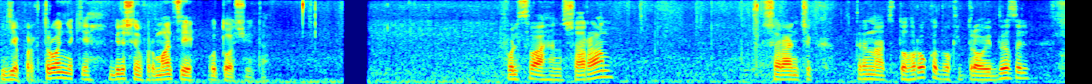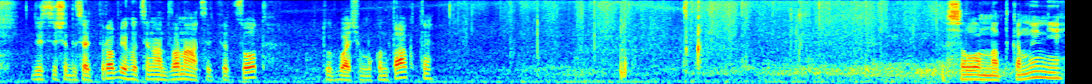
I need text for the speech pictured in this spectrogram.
Є парктроніки, більше інформації уточнюйте. Volkswagen Charan. Шаранчик 13-го року, 2-літровий дизель, 260 пробігу, ціна 12 500. Тут бачимо контакти. Салон на тканині,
